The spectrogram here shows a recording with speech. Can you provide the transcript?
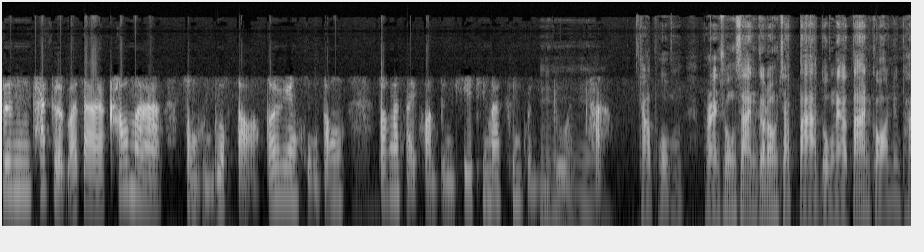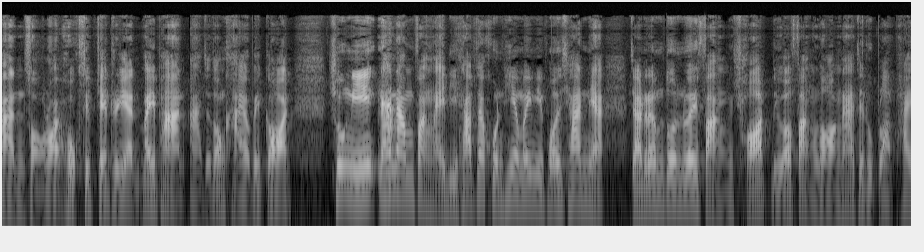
ซึ่งถ้าเกิดว่าจะเข้ามาส่งผลบวกต่อ ก็ยังคงต้องต้องอาศัยความตึงเครียดที่มากขึ้นกว่านี้ด้วยค่ะ ครับผม เพราะฉะนั้นช่วงสั้นก็ต้องจับตาตรงแนวต้านก่อน 1,267 เหรียญไม่ผ่านอาจจะต้องขายออกไปก่อน ช่วงนี้แนะนำฝั่งไหนดีครับ ถ้าคนที่ยังไม่มีโพซิชันเนี่ยจะเริ่มต้นด้วยฝั่งช็อตหรือว่าฝั่งลองน่าจะดูปลอดภัย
